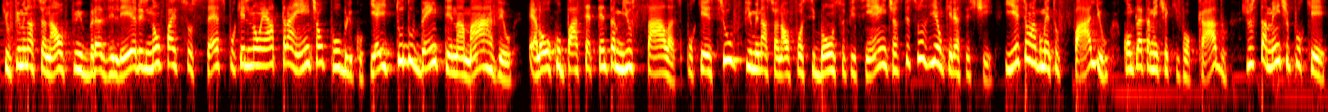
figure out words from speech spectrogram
que o filme nacional, o filme brasileiro, ele não faz sucesso porque ele não é atraente ao público. E aí tudo bem ter na Marvel ela ocupar 70 mil salas, porque se o filme nacional fosse bom o suficiente, as pessoas iam querer assistir. E esse é um argumento falho, completamente equivocado, justamente porque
